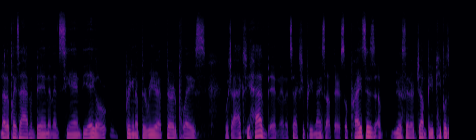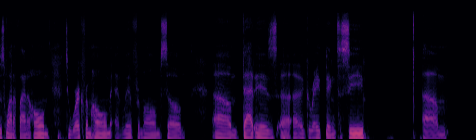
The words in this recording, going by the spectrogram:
another place I haven't been, and then San Diego bringing up the rear at third place, which I actually have been, and it's actually pretty nice out there. So prices of real estate are jumping. People just want to find a home to work from home and live from home. So um, that is a, a great thing to see um,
